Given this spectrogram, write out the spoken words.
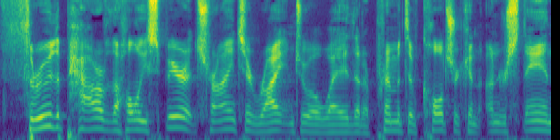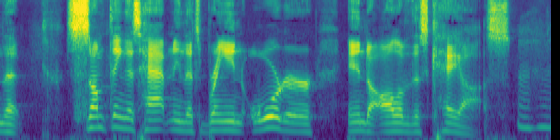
through the power of the Holy Spirit trying to write into a way that a primitive culture can understand that something is happening that's bringing order into all of this chaos. Mm-hmm.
